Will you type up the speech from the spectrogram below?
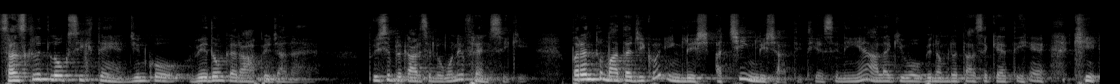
संस्कृत लोग सीखते हैं, जिनको वेदों के राह पे जाना है। तो इसी प्रकार से लोगों ने फ्रेंच सीखी। परंतु माता जी को इंग्लिश अच्छी इंग्लिश आती थी, ऐसे नहीं है। हालाँकि वो विनम्रता से कहती हैं कि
